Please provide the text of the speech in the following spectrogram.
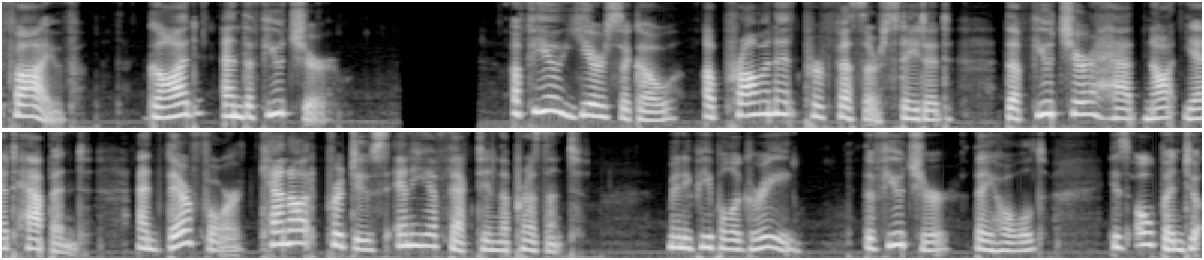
5 God and the Future. A few years ago, a prominent professor stated the future had not yet happened and therefore cannot produce any effect in the present. Many people agree. The future, they hold, is open to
